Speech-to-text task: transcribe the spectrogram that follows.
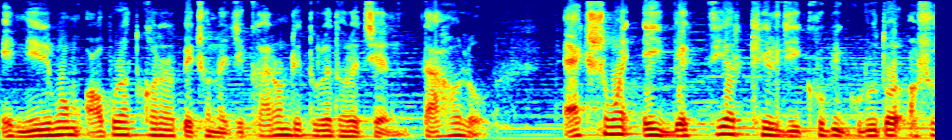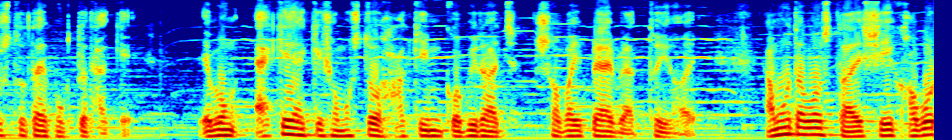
এই নির্মম অপরাধ করার পেছনে যে কারণটি তুলে ধরেছেন, তা হলো, একসময় এই ব্যক্তি আর খিলজি খুবই গুরুতর অসুস্থতায় ভুগতে থাকে এবং একে একে সমস্ত হাকিম, কবিরাজ সবাই প্রায় ব্যর্থই হয়। এমত অবস্থায় সেই খবর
